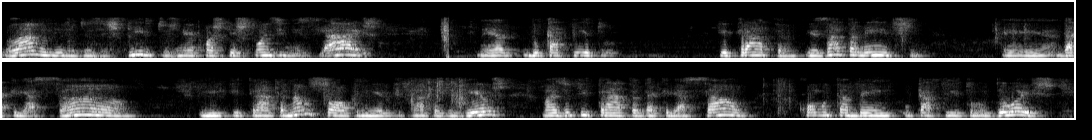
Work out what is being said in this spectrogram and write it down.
Lá no livro dos Espíritos, né, com as questões iniciais né, do capítulo que trata exatamente é, da criação, e que trata não só o primeiro que trata de Deus, mas o que trata da criação, como também o capítulo 2,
